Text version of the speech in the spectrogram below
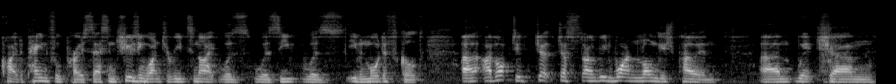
quite a painful process, and choosing one to read tonight was was was even more difficult. Uh, I've opted ju- just I'll read one longish poem, um, which um,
